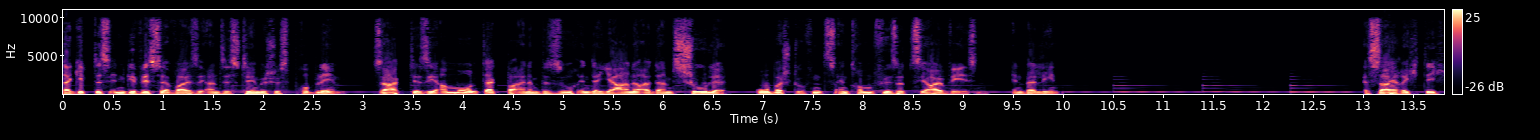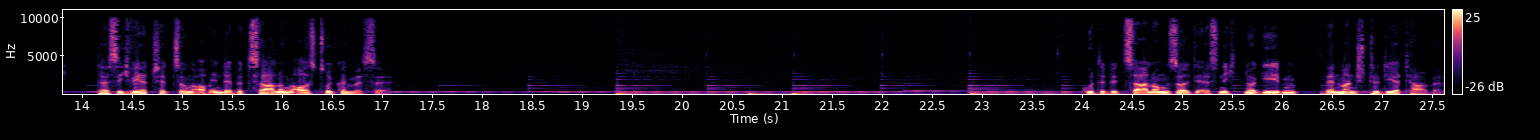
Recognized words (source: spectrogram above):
Da gibt es in gewisser Weise ein systemisches Problem, sagte sie am Montag bei einem Besuch in der Jane Adams Schule, Oberstufenzentrum für Sozialwesen, in Berlin. Es sei richtig, dass sich Wertschätzung auch in der Bezahlung ausdrücken müsse. Gute Bezahlung sollte es nicht nur geben, wenn man studiert habe.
